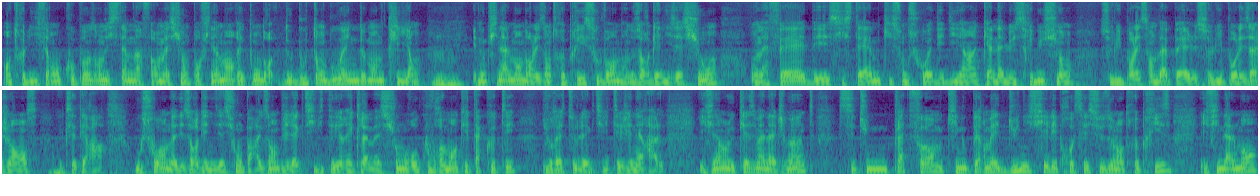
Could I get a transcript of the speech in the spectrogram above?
entre les différents composants du système d'information pour finalement répondre de bout en bout à une demande client. Mhm. Et donc finalement, dans les entreprises, souvent dans nos organisations, on a fait des systèmes qui sont soit dédiés à un canal de distribution, celui pour les centres d'appel, celui pour les agences, etc. Ou soit on a des organisations, par exemple, j'ai l'activité réclamation, recouvrement, qui est à côté du reste de l'activité générale. Et finalement, le case management, c'est une plateforme qui nous permet d'unifier les processus de l'entreprise et finalement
